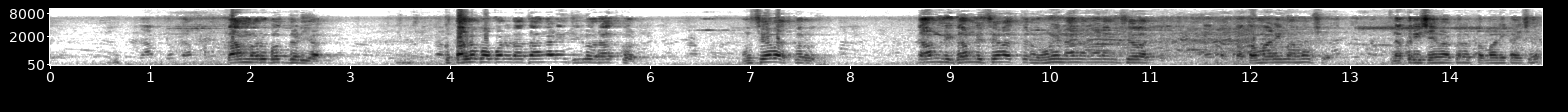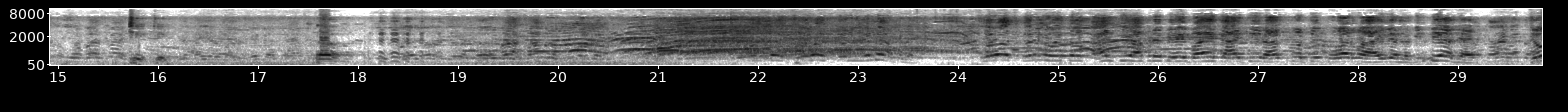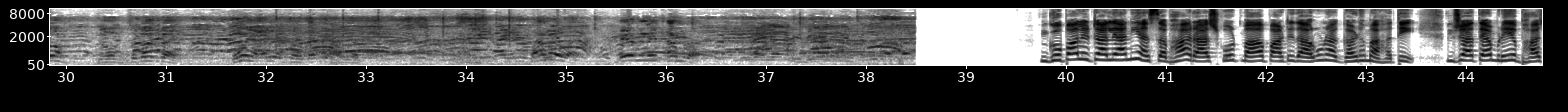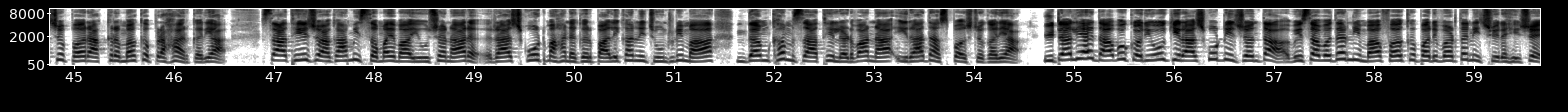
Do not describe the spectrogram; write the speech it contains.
ગામ મારું બગદડિયા. તાલુકો કોરડા સાંગાણી જિલ્લો રાજકોટ. હું સેવા જ કરું છું. ગામની ગામની સેવા જ કરું હું નાના માણસની સેવા જ કરું કમાણીમાં શું છે? નકરી સેવા કરો કમાણી કઈ છે? ઠીક ઠીક. હા. એને આપણે બે ભાઈ કાલથી રાજકોટથી કુવાડવા હાઈવે લગી બે જાય. જો જો, સુભાષભાઈ, હું હાઈવે છું તમે હાઈવે સાંભળો ભાઈ બે મિનિટ સાંભળો ગોપાલ ઇટાલિયાની આ સભા રાજકોટમાં પાટીદારોના ગઢમાં હતી, જ્યાં તેમણે ભાજપ પર આક્રમક પ્રહાર કર્યા. સાથે જ આગામી સમયમાં યોજાનાર રાજકોટ મહાનગરપાલિકાની ચૂંટણીમાં દમખમ સાથે લડવાના ઈરાદા સ્પષ્ટ કર્યા. ઇટાલિયાએ દાવો કર્યો કે રાજકોટની જનતા વિસાવદરની માફક પરિવર્તન ઈચ્છી રહી છે.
